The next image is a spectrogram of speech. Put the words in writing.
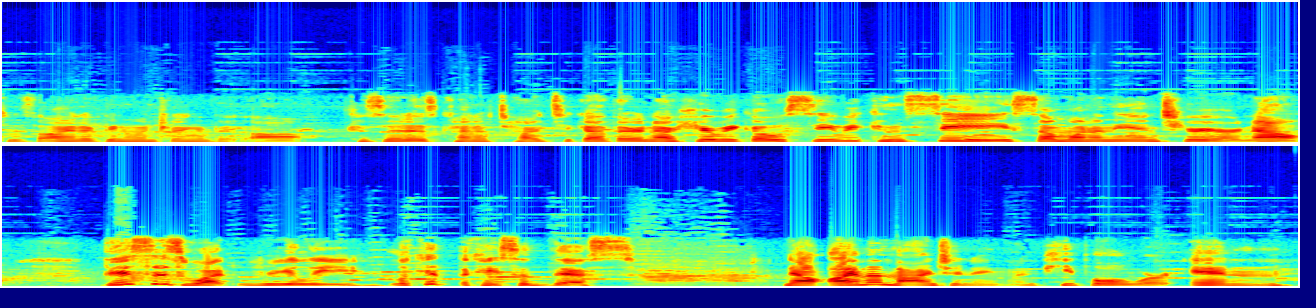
design. I've been wondering about that because it is kind of tied together. Now here we go. See, we can see someone in the interior. Now, this is what really, look at, okay, so this. Now I'm imagining when people were in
